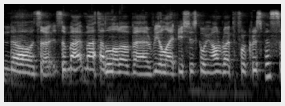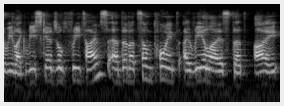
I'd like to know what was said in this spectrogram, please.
No, so so Matt, Matt had a lot of uh, real life issues going on right before Christmas, so we like rescheduled three times, and then at some point I realized that I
